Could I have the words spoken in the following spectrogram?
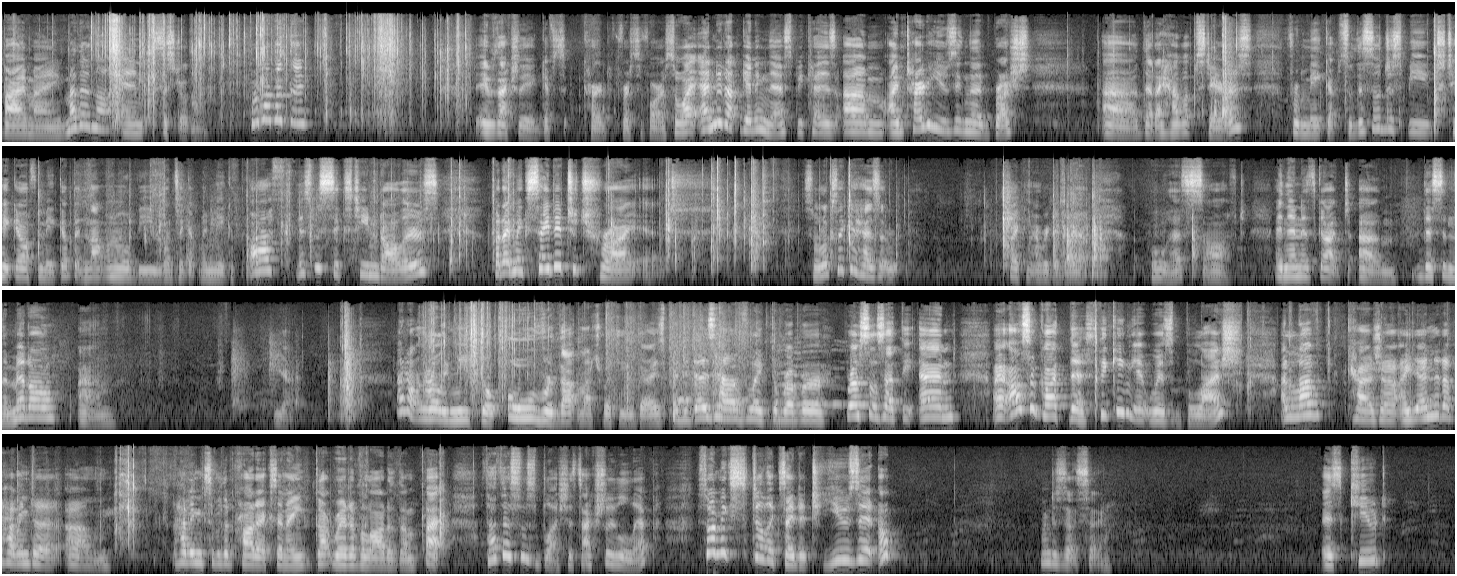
by my mother-in-law and sister-in-law for my birthday. It was actually a gift card for Sephora. So I ended up getting this because um, I'm tired of using the brush uh, that I have upstairs for makeup. So this will just be to take off makeup and that one will be once I get my makeup off. This was $16. But I'm excited to try it. So it looks like it has a, if I can ever get it. Oh, that's soft. And then it's got um, this in the middle. Um, yeah. I don't really need to go over that much with you guys, but it does have like the rubber bristles at the end. I also got this, thinking it was blush. I love Kaja. I ended up having to, um, having some of the products and I got rid of a lot of them, but I thought this was blush. It's actually lip. So I'm still excited to use it. Oh, what does that say? As cute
